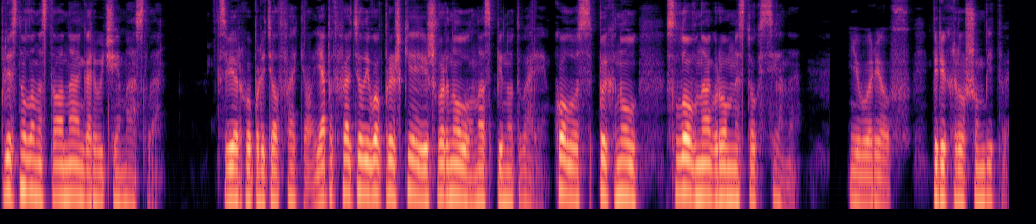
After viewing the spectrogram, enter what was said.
плеснула на слона горючее масло. Сверху полетел факел. Я подхватил его в прыжке и швырнул на спину твари. Колос пыхнул, словно огромный сток сена. Его рев перекрыл шум битвы.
